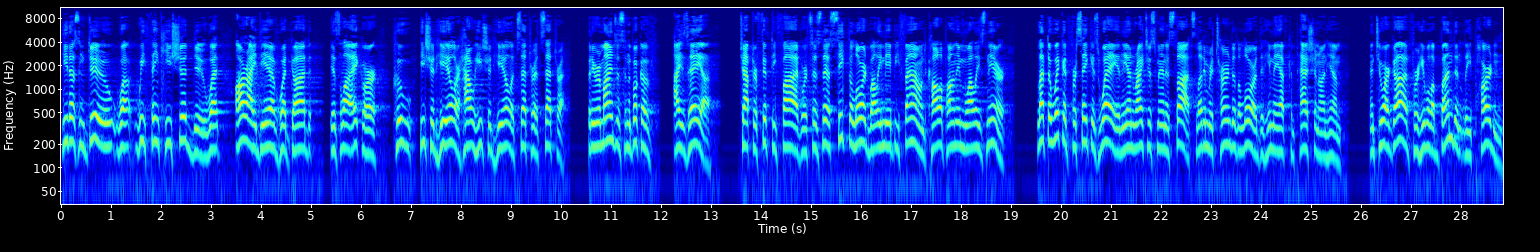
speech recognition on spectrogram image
he doesn't do what we think he should do, what our idea of what God is like or who he should heal or how he should heal, etc., etc. But he reminds us in the book of Isaiah chapter 55, where it says this Seek the Lord while he may be found, call upon him while he's near. Let the wicked forsake his way, and the unrighteous man his thoughts. Let him return to the Lord, that he may have compassion on him, and to our God, for he will abundantly pardon.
